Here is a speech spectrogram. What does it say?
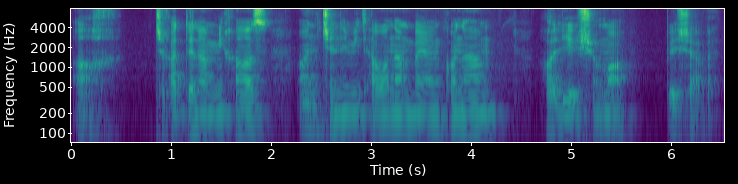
آخ چقدر دلم می‌خواست آنچه نمی‌توانم بیان کنم حالی شما بشود.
